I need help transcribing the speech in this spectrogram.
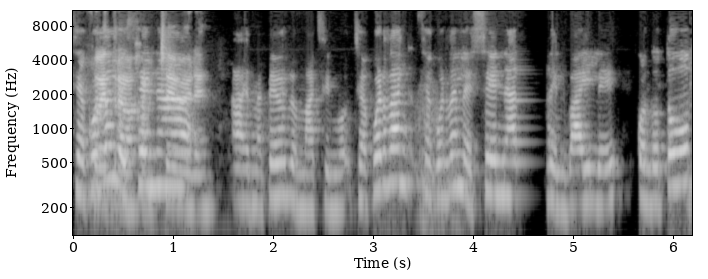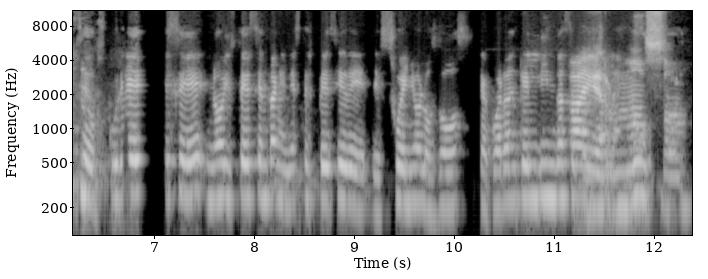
¿Se acuerdan la escena? Ay, Mateo es lo máximo. ¿Se acuerdan, ¿Se acuerdan la escena del baile, cuando todo se oscurece, ¿no? Y ustedes entran en esta especie de, sueño los dos. ¿Se acuerdan qué linda se Ay, hermoso.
